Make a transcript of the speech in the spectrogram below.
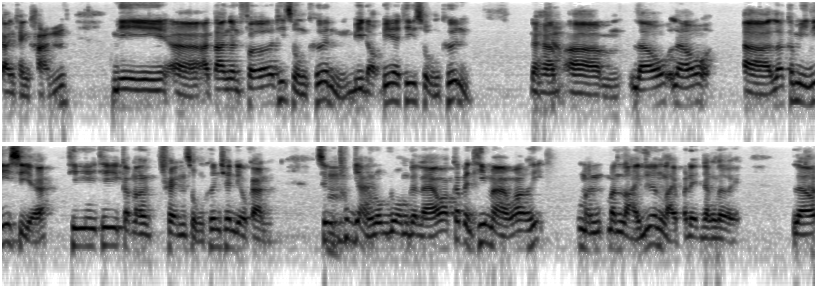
การแข่งขัน มีอัตราเงินเฟ้อที่สูงขึ้น มีดอกเบี้ยที่สูงขึ้นนะครับแล้วแล้วแล้วก็มีหนี้เสียที่ที่กำลังเทรนด์สูงขึ้นเช่นเดียวกัน ซึ่งทุกอย่างรวมๆกันแล้วก็เป็นที่มาว่าเฮ้ยมันมันหลายเรื่องหลายประเด็นจังเลย แล้ว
